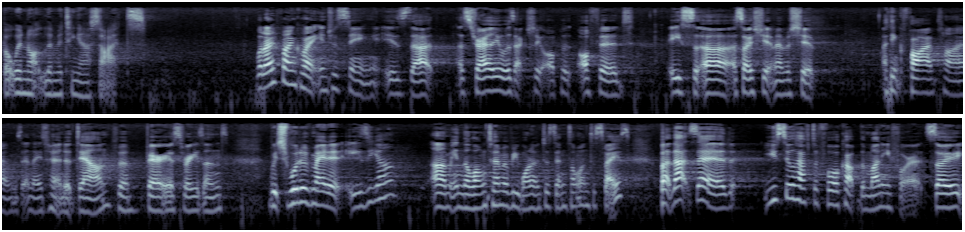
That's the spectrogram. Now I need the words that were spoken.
but we're not limiting our sights. What I find quite interesting is that Australia was actually op- offered ESA, uh, associate membership, I think five times, and they turned it down for various reasons, which would have made it easier um, in the long term if we wanted to send someone to space. But that said, you still have to fork up the money for it. So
